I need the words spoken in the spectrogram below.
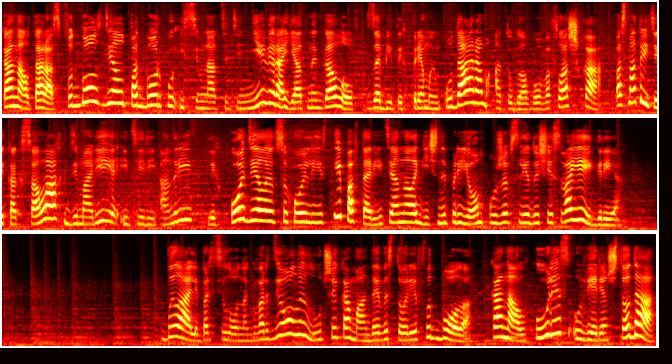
Канал Тарас Футбол сделал подборку из 17 невероятных голов, забитых прямым ударом от углового флажка. Посмотрите, как Салах, Димария и Тири Анри легко делают сухой лист и повторите аналогичный прием уже в следующей своей игре. Была ли Барселона Гвардиолы лучшей командой в истории футбола? Канал Кулис уверен, что да.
